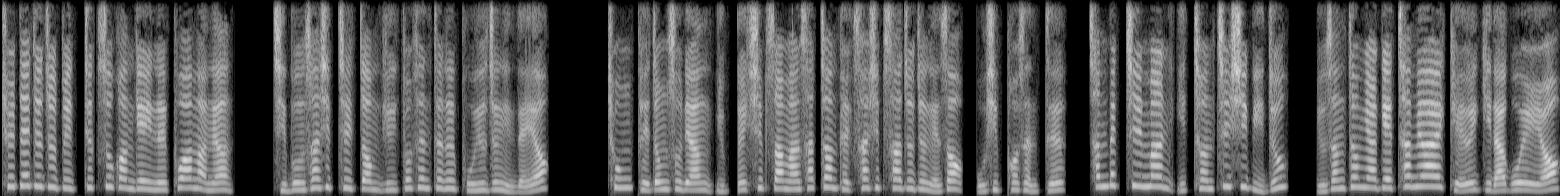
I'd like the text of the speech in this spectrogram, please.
최대 주주 및 특수관계인을 포함하면 지분 47.1%를 보유 중인데요. 총 배정 수량 614만 4,144주 중에서 50% 307만 2,072주 유상청약에 참여할 계획이라고 해요.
